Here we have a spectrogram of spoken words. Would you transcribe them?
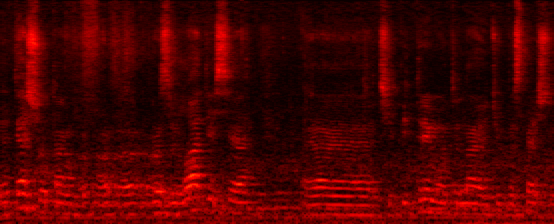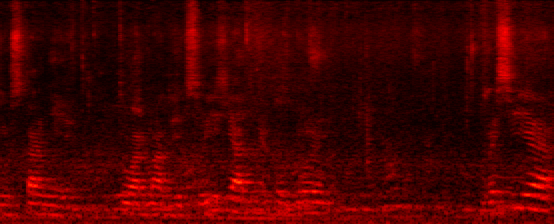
не те, що там е, розвиватися чи підтримувати навіть у безпечному стані ту армаду від своїх ядерних озброєнь. Росія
